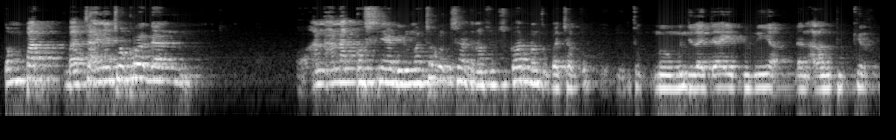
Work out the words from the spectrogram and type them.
tempat bacanya Cokro dan anak-anak kosnya di rumah Cokro ke sana termasuk Soekarno untuk baca buku, untuk menjelajahi dunia dan alam pikir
